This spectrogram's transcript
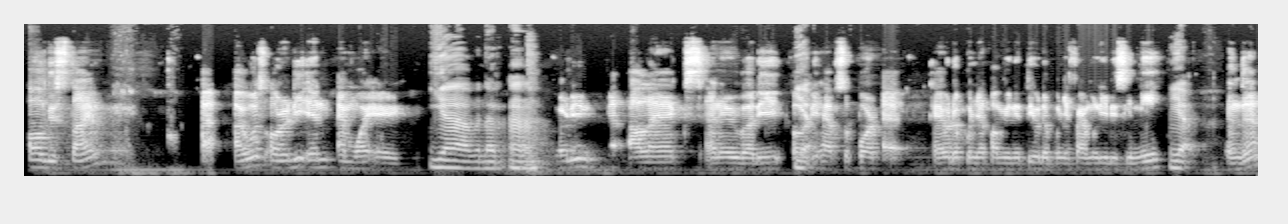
all this time I, I was already in MYA Iya benar. Ah. already met Alex and everybody already have support eh, kayak udah punya community udah punya family di sini Iya. and then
